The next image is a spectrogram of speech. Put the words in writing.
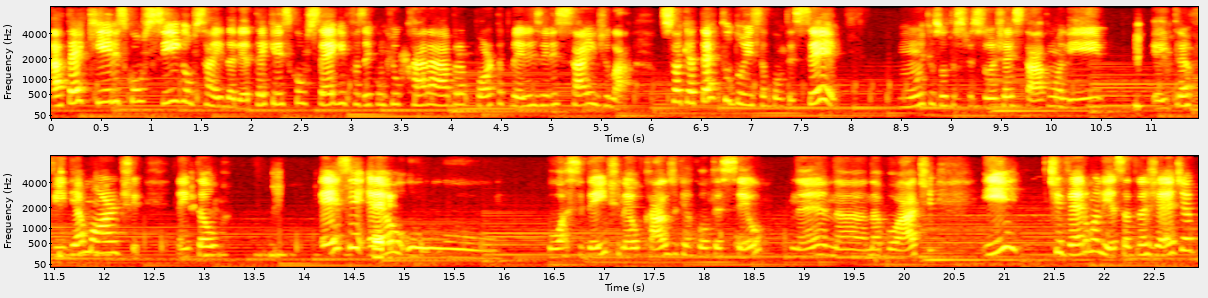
até que eles consigam sair dali, até que eles conseguem fazer com que o cara abra a porta para eles e eles saem de lá. Só que até tudo isso acontecer, muitas outras pessoas já estavam ali entre a vida e a morte. Então, esse é o, o acidente, né, o caso que aconteceu né, na, na boate, e tiveram ali essa tragédia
